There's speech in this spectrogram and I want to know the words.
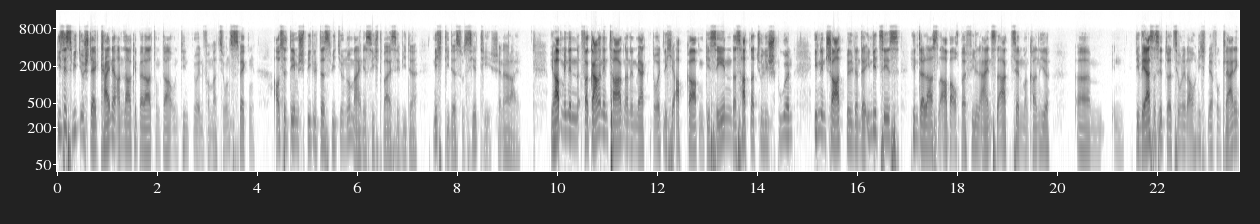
Dieses Video stellt keine Anlageberatung dar und dient nur Informationszwecken. Außerdem spiegelt das Video nur meine Sichtweise wider nicht die der Société Générale. Wir haben in den vergangenen Tagen an den Märkten deutliche Abgaben gesehen. Das hat natürlich Spuren in den Chartbildern der Indizes hinterlassen, aber auch bei vielen Einzelaktien. Man kann hier ähm, in diversen Situationen auch nicht mehr von kleinen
